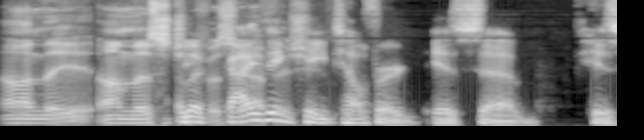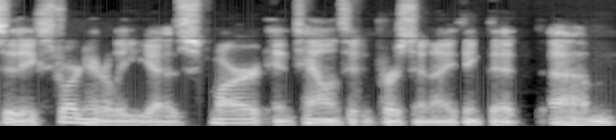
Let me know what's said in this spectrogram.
On the on this chief Look, I think issue. Kate Telford is. Uh, is an extraordinarily uh, smart and talented person. I think that um,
